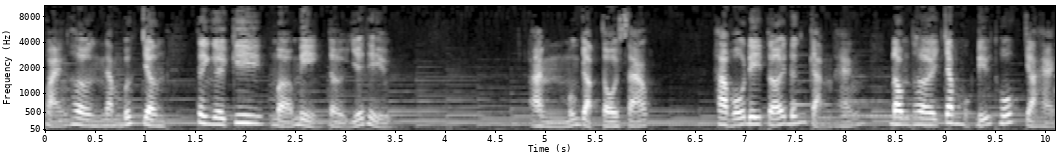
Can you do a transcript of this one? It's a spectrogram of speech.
khoảng hơn 5 bước chân, thì người kia mở miệng tự giới thiệu. Anh muốn gặp tôi sao? Hà Vũ đi tới đứng cạnh hắn, đồng thời chăm một điếu thuốc cho hắn.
